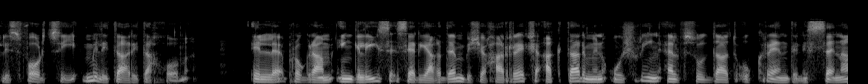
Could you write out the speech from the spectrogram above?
l-isforzi militari tagħhom. Il-programm Ingliż ser jaħdem biex iħarreġ aktar minn 20,000 suldat Ukren din is-sena,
